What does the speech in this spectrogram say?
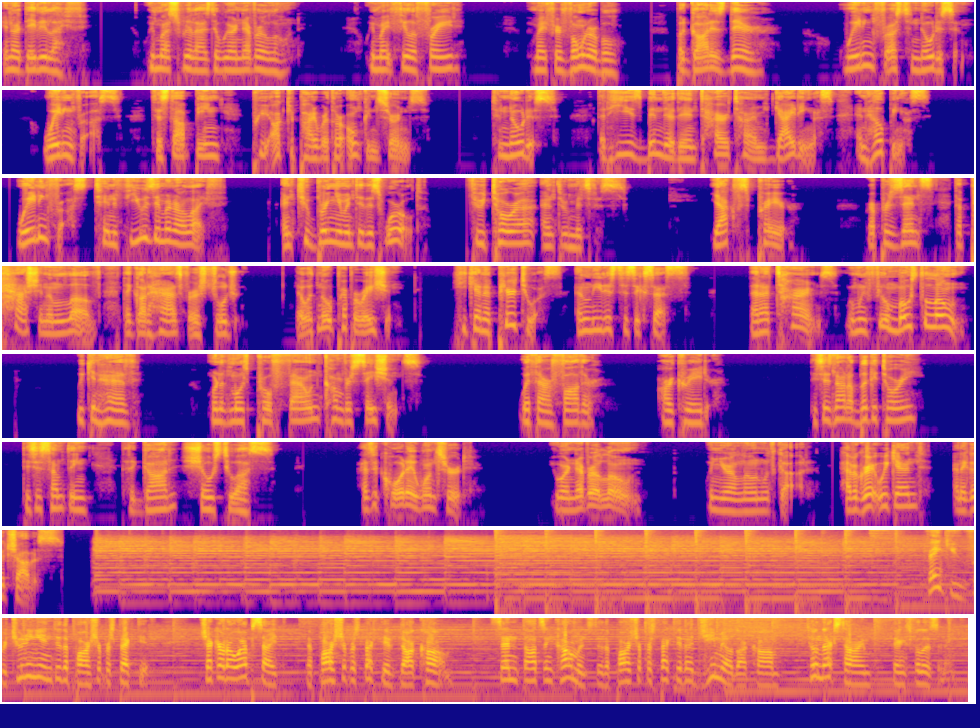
In our daily life, we must realize that we are never alone. We might feel afraid, we might feel vulnerable, but God is there, waiting for us to notice Him, waiting for us to stop being preoccupied with our own concerns, to notice that He has been there the entire time, guiding us and helping us, waiting for us to infuse Him in our life and to bring Him into this world through Torah and through mitzvahs. Yaakov's prayer represents the passion and love that God has for his children, that with no preparation, he can appear to us and lead us to success. That at times, when we feel most alone, we can have one of the most profound conversations with our Father, our Creator. This is not obligatory. This is something that God shows to us. As a quote I once heard, you are never alone when you're alone with God. Have a great weekend and a good Shabbos. Thank you for tuning in to the Parsha Perspective. Check out our website, theparshaperspective.com. Send thoughts and comments to theparshaperspective at gmail.com. Till next time, thanks for listening.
